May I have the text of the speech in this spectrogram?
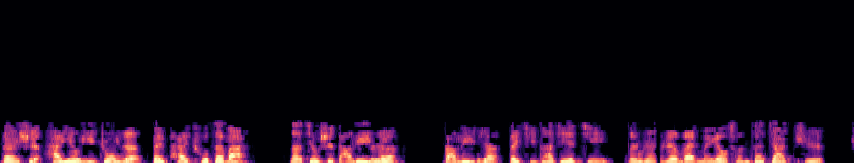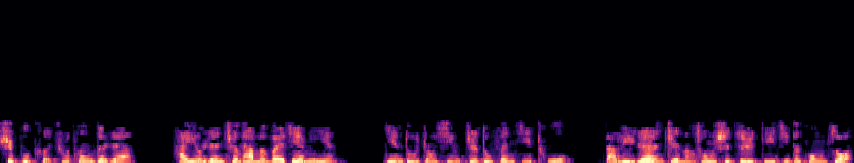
但是还有一种人被排除在外，那就是达利人。达利人被其他阶级的人认为没有存在价值，是不可触碰的人，还有人称他们为贱民。印度种姓制度分级图，达利人只能从事最低级的工作，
